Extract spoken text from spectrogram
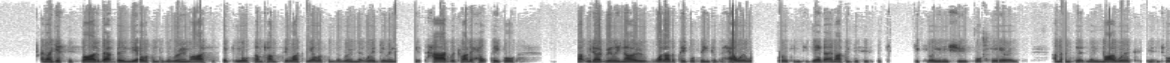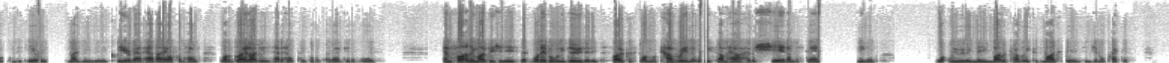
and I guess this slide about being the elephant in the room, I suspect we all sometimes feel like the elephant in the room that we're doing it's hard, we're trying to help people, but we don't really know what other people think of how we're working together. And I think this is particularly an issue for carers. Mean, certainly my work in talking to carers made me really clear about how they often have a lot of great ideas how to help people, but they don't get a voice. And finally, my vision is that whatever we do, that it's focused on recovery and that we somehow have a shared understanding of what we really mean by recovery, because my experience in general practice,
